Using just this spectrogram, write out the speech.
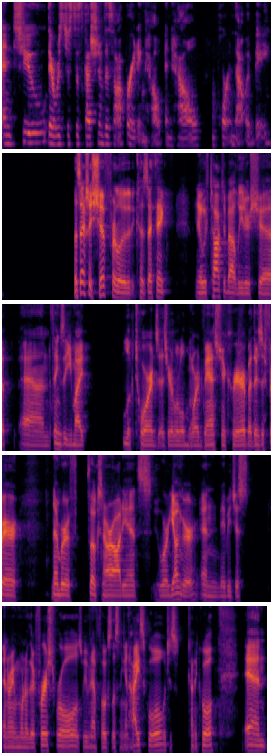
And two, there was just discussion of this operating help and how important that would be. Let's actually shift for a little bit because I think you know, we've talked about leadership and things that you might look towards as you're a little more advanced in your career, but there's a fair number of folks in our audience who are younger and maybe just entering one of their first roles. We even have folks listening in high school, which is kind of cool. And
